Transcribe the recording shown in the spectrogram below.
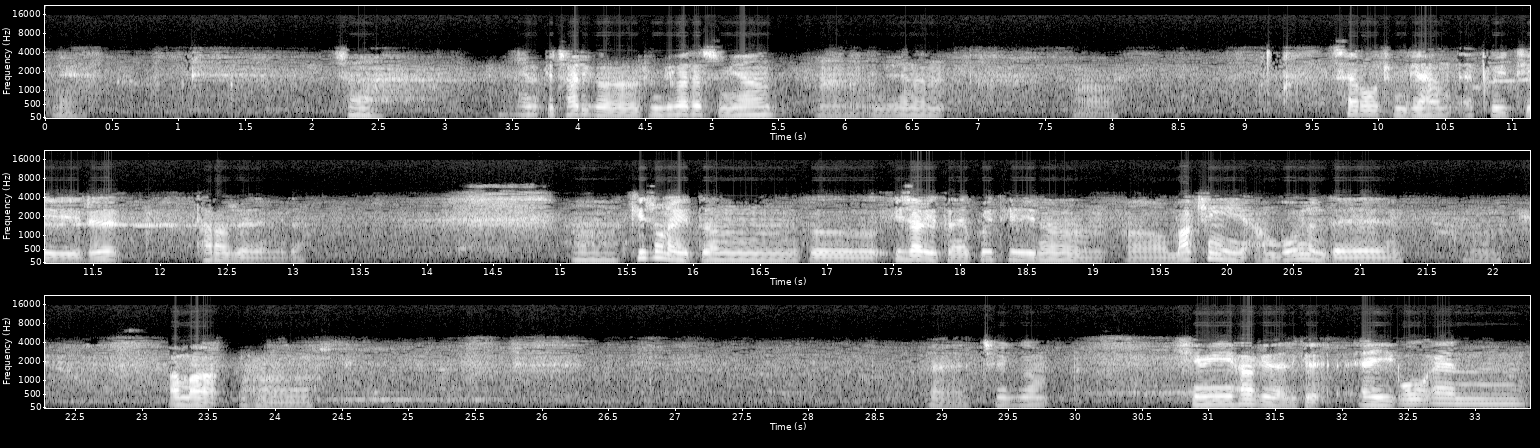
네. 자, 이렇게 자리가 준비가 됐으면, 음, 이제는, 어, 새로 준비한 FET를 달아줘야 됩니다. 어, 기존에 있던 그, 이 자리에 있던 FET는, 어, 마킹이 안 보이는데, 음, 아마, 어, 네, 지금, 희미하게 이렇게 AON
